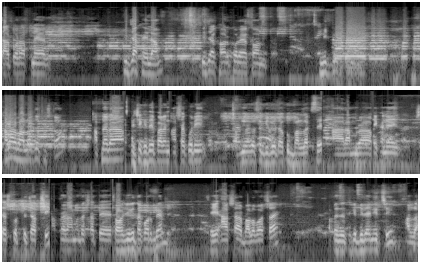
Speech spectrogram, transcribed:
তারপর আপনার পিজা খাইলাম। পিজা খাওয়ার পরে এখন মিট বক্স খাবার ভালো, যথেষ্ট। আপনারা এসে খেতে পারেন, আশা করি আপনার কাছে ভিডিওটা খুব ভালো লাগছে। আর আমরা এখানে শেষ করতে চাচ্ছি। আপনারা আমাদের সাথে সহযোগিতা করবেন। এই আশা আর ভালোবাসায় আপনাদের থেকে বিদায় নিচ্ছি। আল্লাহ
